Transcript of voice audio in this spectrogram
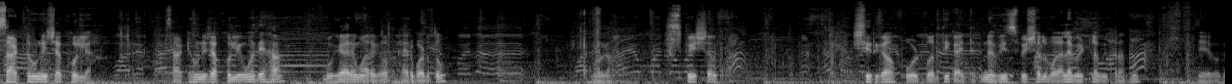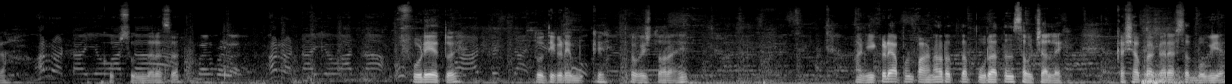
साठवणीच्या खोल्या साठवणीच्या खोलीमध्ये हा भुयारे मार्ग बाहेर पडतो बघा स्पेशल शिरगाव फोर्टवरती काहीतरी नवीन स्पेशल बघायला भेटलं मित्रांनो. हे बघा खूप सुंदर असं. पुढे येतोय. तो तिकडे मुख्य प्रवेशद्वार आहे. आणि इकडे आपण पाहणार आहोत पुरातन शौचालय. कशा प्रकारे असतात बघूया.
